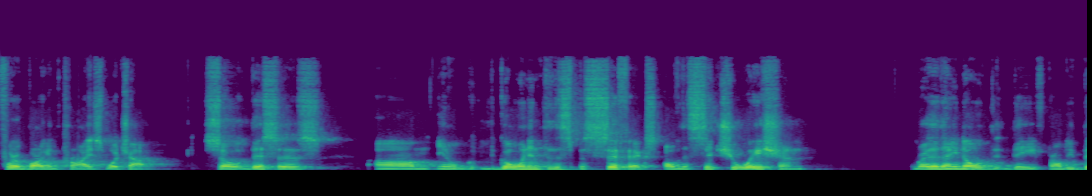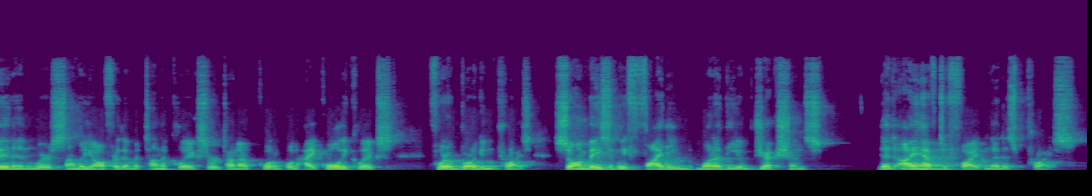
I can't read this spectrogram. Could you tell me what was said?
for a bargain price, watch out. So this is, um, you know, going into the specifics of the situation, right? That I know that they've probably been in where somebody offered them a ton of clicks or a ton of quote unquote high quality clicks for a bargain price. So I'm basically fighting one of the objections that I have to fight, and that is price.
